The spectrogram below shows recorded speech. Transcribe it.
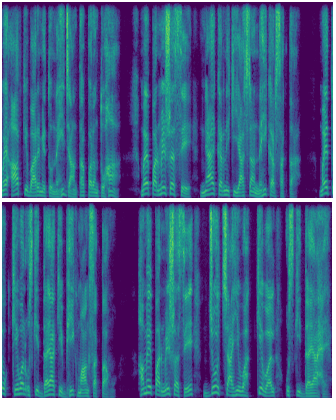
मैं आपके बारे में तो नहीं जानता, परंतु हाँ, मैं परमेश्वर से न्याय करने की याचना नहीं कर सकता। मैं तो केवल उसकी दया की भीख मांग सकता हूँ। हमें परमेश्वर से जो चाहिए वह केवल उसकी दया है।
